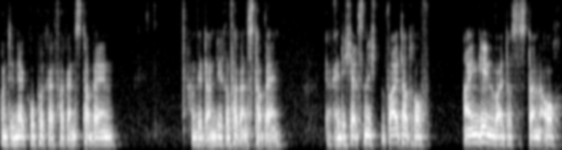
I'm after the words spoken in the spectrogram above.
Und in der Gruppe Referenztabellen haben wir dann die Referenztabellen. Da werde ich jetzt nicht weiter drauf eingehen, weil das ist dann auch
